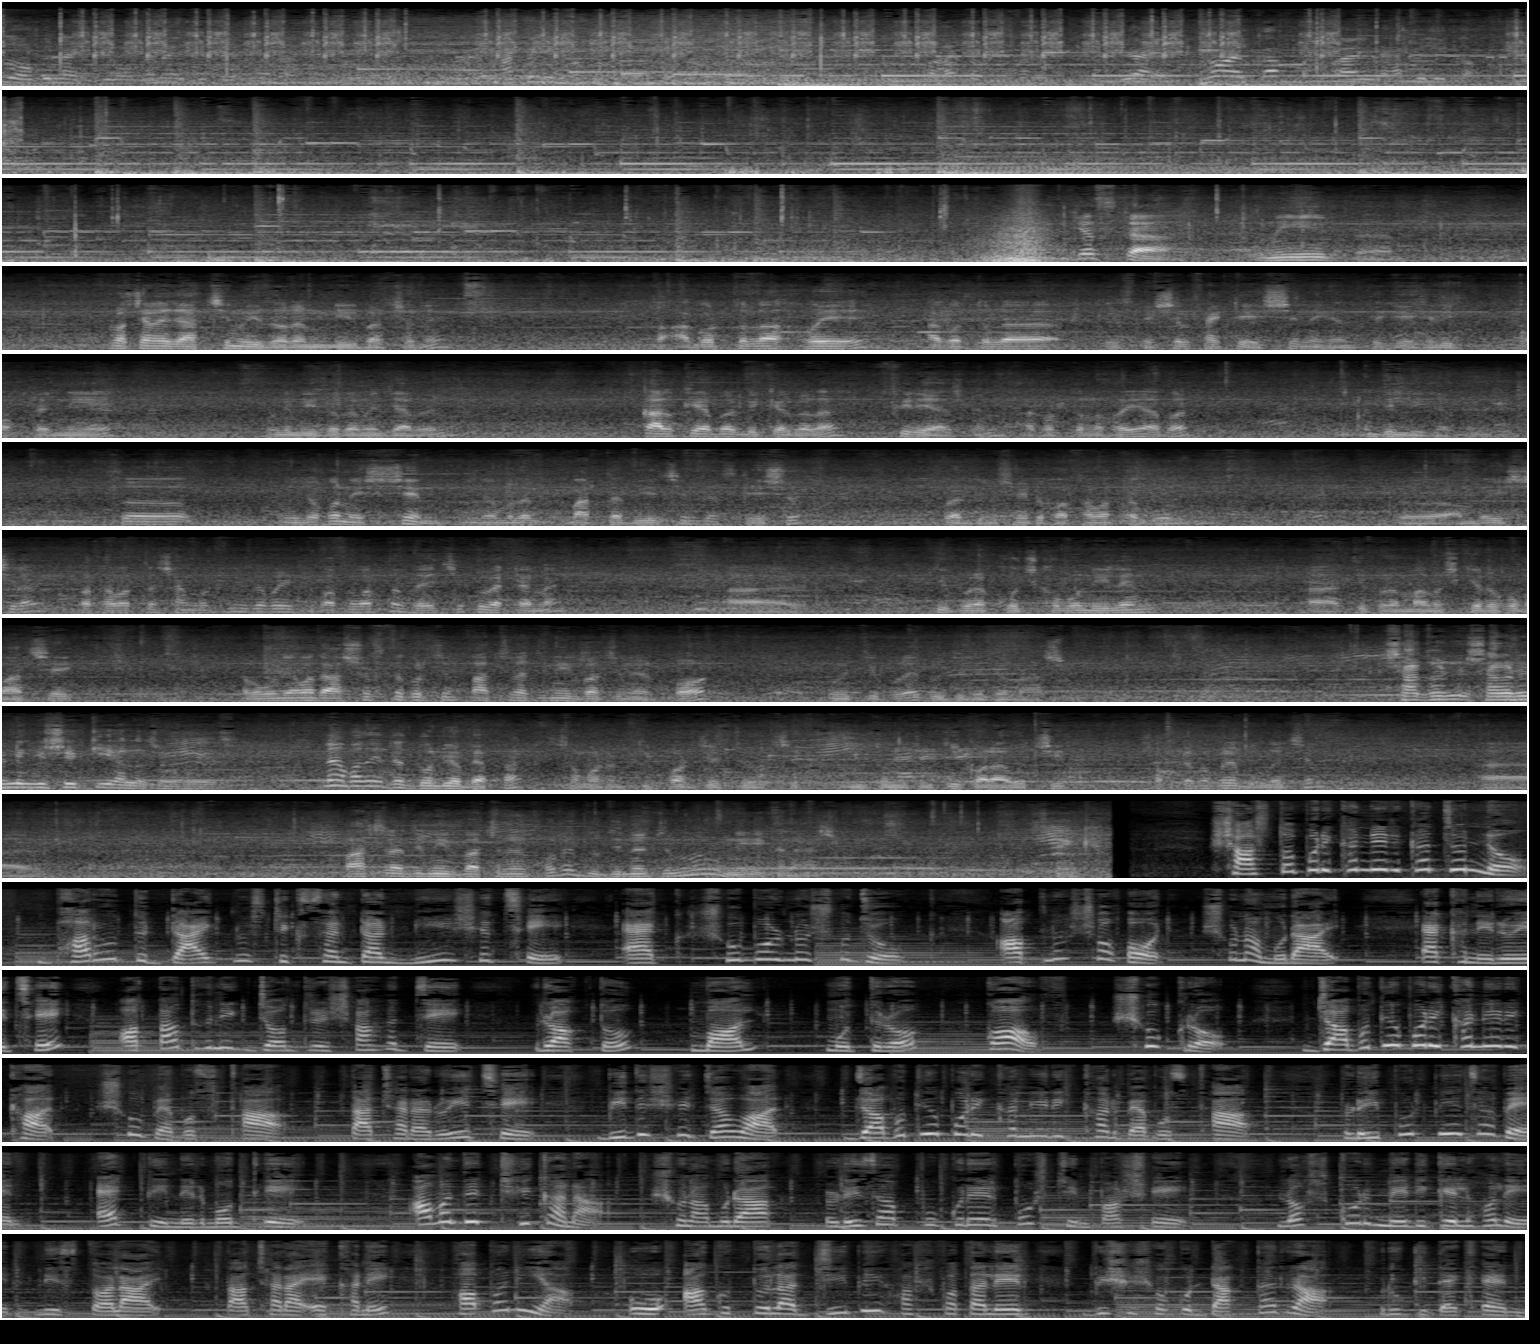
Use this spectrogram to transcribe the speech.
You organize it. Happily. Yeah. No, I'll come. I'll happily come. Just উনি প্রচারে যাচ্ছেন মিজোরাম নির্বাচনে তো আগরতলা হয়ে আগরতলা এই স্পেশাল ফ্লাইটে এসছেন, এখান থেকে হেলিকপ্টার নিয়ে উনি মিজোরামে যাবেন। কালকে আবার বিকেলবেলা ফিরে আসবেন, আগরতলা হয়ে আবার দিল্লি যাবেন। তো উনি যখন এসছেন, উনি আমাদের বার্তা দিয়েছেন জাস্ট এসো। কয়েকদিনের সঙ্গে একটু কথাবার্তা বলব। তো আমরা এসেছিলাম, কথাবার্তা সাংগঠনিক ব্যাপারে একটু কথাবার্তা হয়েছে, খুব একটা না। আর ত্রিপুরা খোঁজ খবর নিলেন ত্রিপুরার মানুষ কীরকম আছে। এবং উনি আমাদের আশ্বস্ত করছেন পাঁচ রাজ্য নির্বাচনের পর উনি ত্রিপুরায় সাধারণ- সাংগঠনিক বিষয়ে কি আলোচনা হয়েছে? না আমাদের এটা দলীয় ব্যাপার। সংগঠন কী পর্যায়ে চলছে নতুন নতুন কী করা উচিত সবটা ব্যাপারে বলেছেন। আর পাঁচ রাজ্য নির্বাচনের পরে দুদিনের জন্য উনি এখানে আসবেন। থ্যাংক ইউ স্বাস্থ্য পরীক্ষা নিরীক্ষার জন্য ভারত ডায়াগনস্টিক সেন্টার নিয়ে এসেছে এক সুবর্ণ সুযোগ। আপনার শহর সোনামুড়ায়। এখানে রয়েছে অত্যাধুনিক যন্ত্রের সাহায্যে রক্ত মল, মূত্র, কফ, শুক্র যাবতীয় পরীক্ষা নিরীক্ষার সুব্যবস্থা। তাছাড়া রয়েছে বিদেশে যাওয়ার যাবতীয় পরীক্ষা নিরীক্ষার ব্যবস্থা। রিপোর্ট পেয়ে যাবেন একদিনের মধ্যে। আমাদের ঠিকানা সোনামুড়া রিজার্ভ পুকুরের পশ্চিম পাশে, লস্কর মেডিকেল হলের নিচতলায়। তাছাড়া এখানে হাপানিয়া ও আগরতলা জিবি হাসপাতালের বিশেষজ্ঞ ডাক্তাররা রুগী দেখেন।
